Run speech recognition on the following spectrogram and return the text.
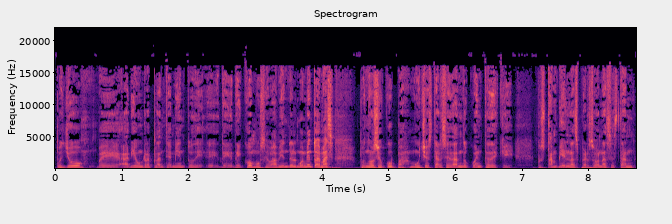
pues yo eh, haría un replanteamiento de, de, cómo se va viendo el movimiento. Además, pues no se ocupa mucho estarse dando cuenta de que pues también las personas están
